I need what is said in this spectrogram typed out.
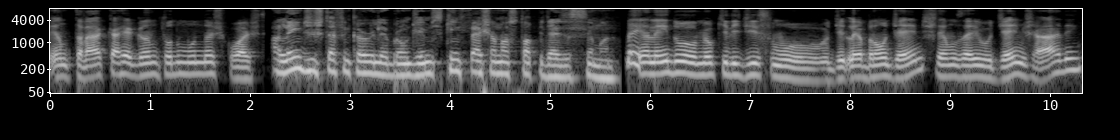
entrar carregando todo mundo nas costas. Além de Stephen Curry e LeBron James, quem fecha nosso top 10 essa semana? Bem, além do meu queridíssimo LeBron James, temos aí o James Harden,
